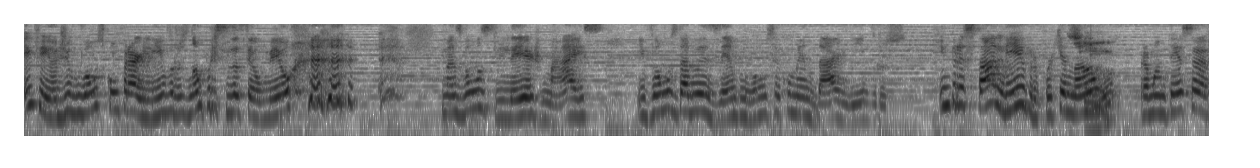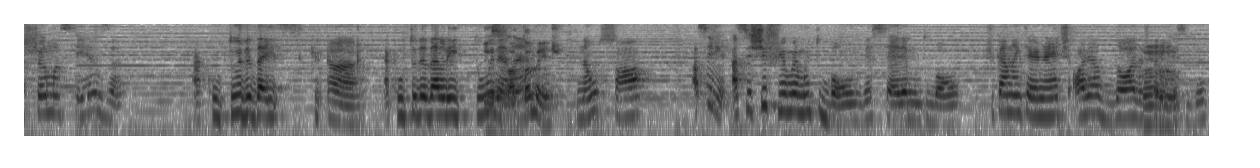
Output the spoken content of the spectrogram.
Enfim, eu digo, vamos comprar livros, não precisa ser o meu, mas vamos ler mais e vamos dar o exemplo, vamos recomendar livros. Emprestar livro, por que não? Para manter essa chama acesa. A cultura da, a, a cultura da leitura, né? Exatamente. né? Não só Assim, assistir filme é muito bom, ver série é muito bom. Ficar na internet, olha, eu adoro ficar uhum. no Facebook.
